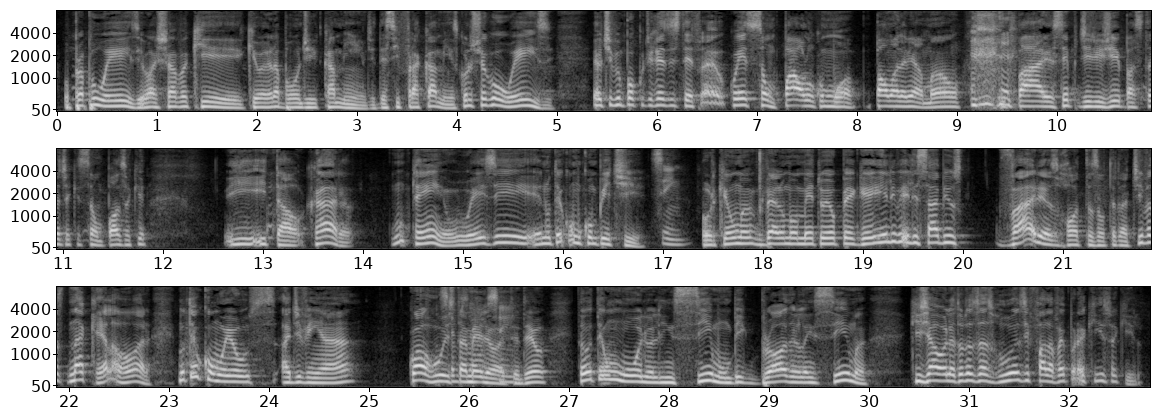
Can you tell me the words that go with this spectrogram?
O próprio Waze, eu achava que, que eu era bom de caminho, de decifrar caminhos. Quando chegou o Waze, eu tive um pouco de resistência. Ah, Eu conheço São Paulo como a palma da minha mão. pá, eu sempre dirigi bastante aqui em São Paulo, isso aqui. E, e tal. Cara, não tem. O Waze, eu não tem como competir. Sim. Porque um belo momento eu peguei e ele, ele sabe os, várias rotas alternativas naquela hora. Não tem como eu adivinhar qual rua é está bizarro, melhor, sim. entendeu? Então eu tenho um olho ali em cima, um Big Brother lá em cima, que já olha todas as ruas e fala, vai por aqui, isso, aquilo.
